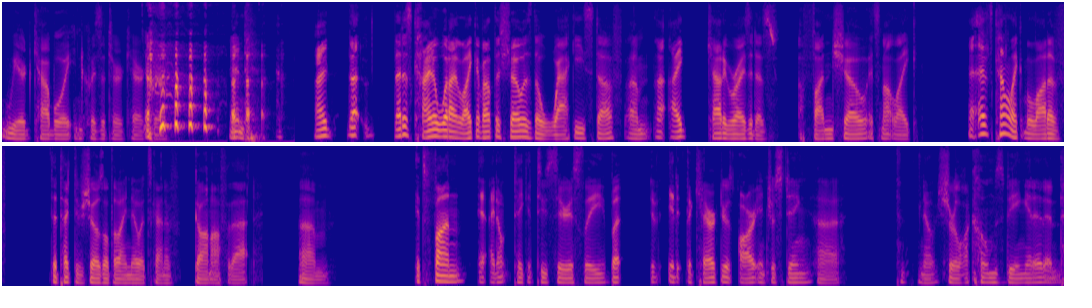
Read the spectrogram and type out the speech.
weird cowboy inquisitor character. and I that that is kind of what I like about the show is the wacky stuff. Um, I, I categorize it as a fun show. It's not like it's kind of like a lot of detective shows, although I know it's kind of gone off of that. Um, it's fun. I- I don't take it too seriously, but it, it the characters are interesting. Uh, you know, Sherlock Holmes being in it, and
